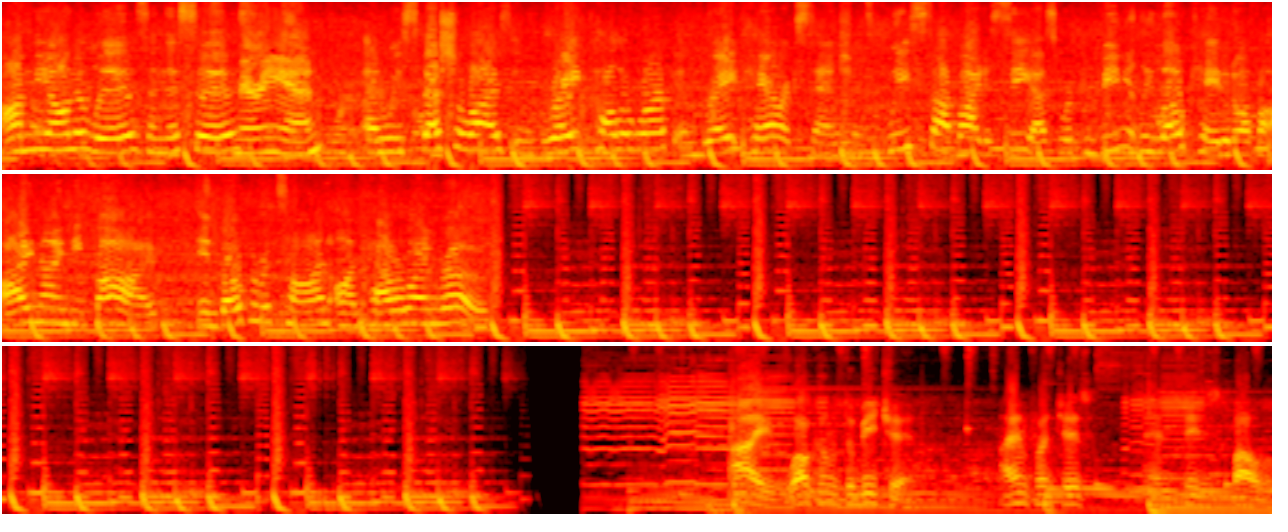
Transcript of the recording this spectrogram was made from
I'm the owner, Liz, and this is Marianne. And we specialize in great color work and great hair extensions. Please stop by to see us. We're conveniently located off of I-95 in Boca Raton on Powerline Road. Hi, welcome to Biche. I am Francesco and this is Paolo.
